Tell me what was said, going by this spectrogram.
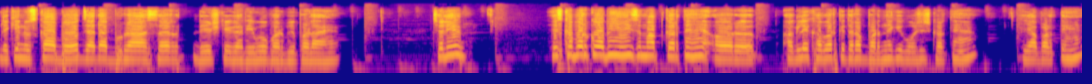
लेकिन उसका बहुत ज़्यादा बुरा असर देश के गरीबों पर भी पड़ा है। चलिए, इस खबर को अभी यही समाप्त करते हैं और अगले खबर की तरफ़ बढ़ने की कोशिश करते हैं, या बढ़ते हैं।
